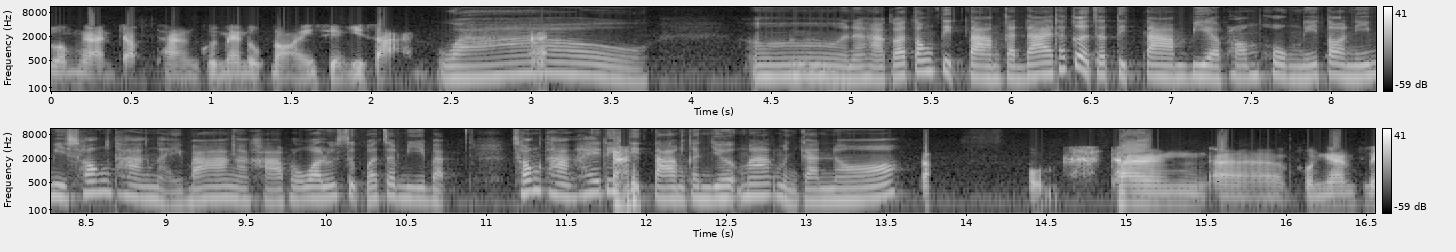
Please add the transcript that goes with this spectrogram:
ร่วมงานกับทางคุณแม่นกน้อยเสียงอีสาน ว้าวเออนะคะ ก็ต้องติดตามกันได้ ถ้าเกิดจะติดตามเบียร์พร้อมพงษ์นี้ตอนนี้มีช่องทางไหนบ้างอะคะ เพราะว่ารู้สึกว่าจะมีแบบช่องทางให้ได้ติดตามกันเยอะมากเหมือนกันเนาะทางอ่าผลงานเพล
